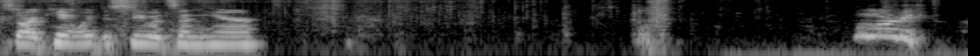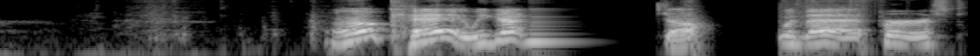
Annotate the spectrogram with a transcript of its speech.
So I can't wait to see what's in here. Oh, Lordy. Okay, we got stuff with that first.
